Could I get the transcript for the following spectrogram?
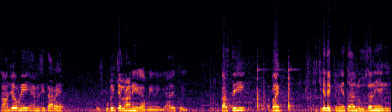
ਸਮਝੋ ਆਪਣੀ ਐਮਸੀ ਤਾਰ ਹੈ ਸਕੂਟੀ ਚੱਲਣਾ ਨਹੀਂ ਹੈਗਾ ਆਪਣੀ ਨਹੀਂ ਆ ਦੇਖੋ ਜੀ। ਕਸਤੀ ਆਪਾਂ ਖਿੱਚ ਕੇ ਦੇਖਣੀ ਹੈ ਤਾਂ ਲੂਜ਼ ਤਾਂ ਨਹੀਂ ਹੈਗੀ।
